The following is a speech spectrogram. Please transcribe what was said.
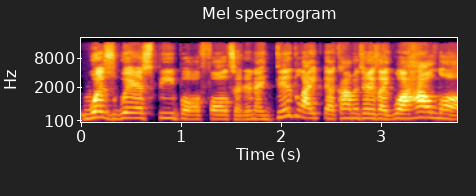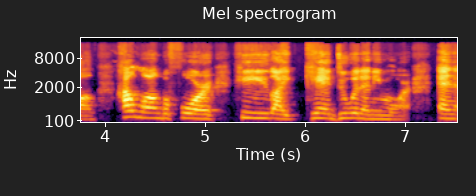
was where Speedball faltered. And I did like that commentary. It's like, well, how long? How long before he like can't do it anymore? And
